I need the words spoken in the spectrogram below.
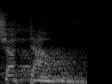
Shut down.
